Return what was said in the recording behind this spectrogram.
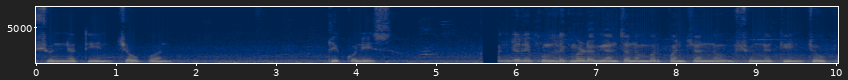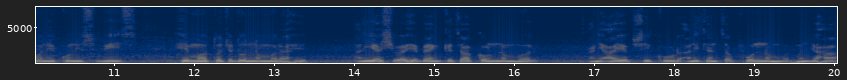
शून्य तीन चौपन्न एकोणीस. अंजली पुंडलिक मॅडम यांचा नंबर पंच्याण्णव शून्य तीन चौपन्न एकोणीस वीस हे महत्त्वाचे दोन नंबर आहेत. आणि याशिवाय हे बँकेचा अकाउंट नंबर आणि आय एफ सी कोड आणि त्यांचा फोन नंबर म्हणजे हा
